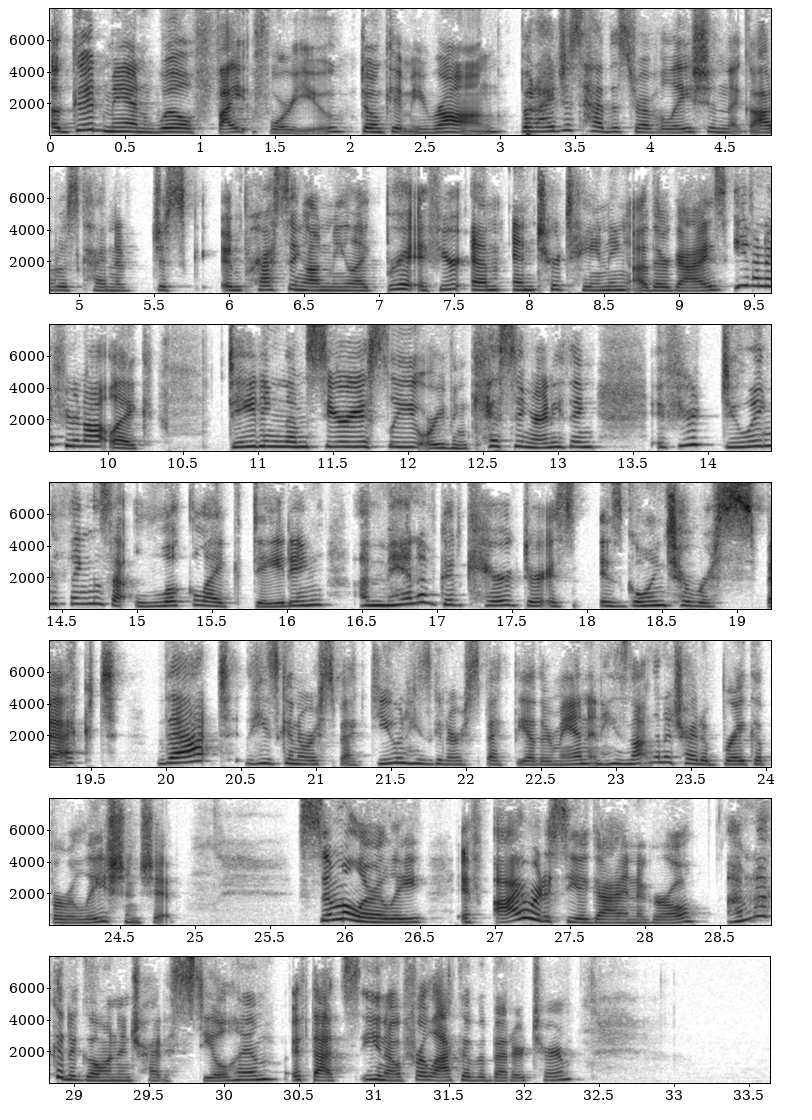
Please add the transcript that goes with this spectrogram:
a good man will fight for you, don't get me wrong. But I just had this revelation that God was kind of just impressing on me like, Britt, if you're entertaining other guys, even if you're not like, dating them seriously or even kissing or anything, if you're doing things that look like dating, a man of good character is is going to respect that. He's going to respect you and he's going to respect the other man and he's not going to try to break up a relationship. Similarly, if I were to see a guy and a girl, I'm not going to go in and try to steal him, if that's, you know, for lack of a better term.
